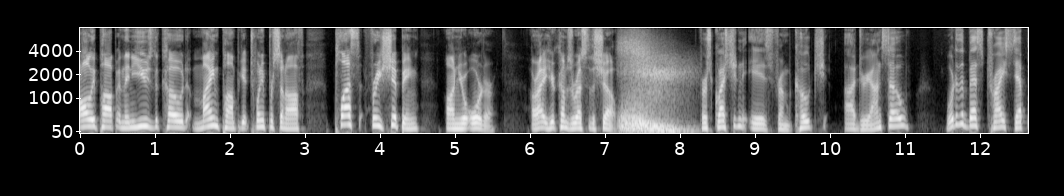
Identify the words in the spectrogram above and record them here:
Olipop, and then use the code MindPump. To get 20% off plus free shipping on your order. All right, here comes the rest of the show. First question is from Coach Adrianso. What are the best tricep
